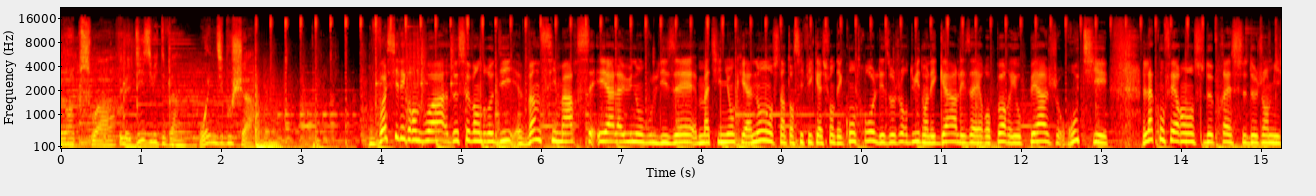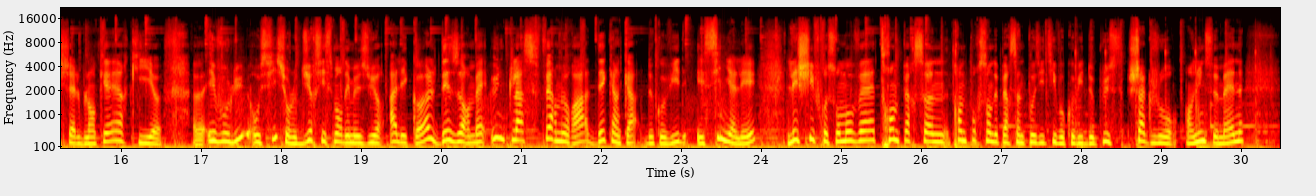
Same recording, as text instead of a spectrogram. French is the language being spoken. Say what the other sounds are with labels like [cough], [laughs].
Europe Soir, le 18-20. Wendy Bouchard. Voici les grandes voix de ce vendredi 26 mars. Et à la une, on vous le disait, Matignon qui annonce l'intensification des contrôles dès aujourd'hui dans les gares, les aéroports et aux péages routiers. La conférence de presse de Jean-Michel Blanquer qui euh, évolue aussi sur le durcissement des mesures à l'école. Désormais, une classe fermera dès qu'un cas de Covid est signalé. Les chiffres sont mauvais 30%, personnes, 30 de personnes positives au Covid de plus chaque jour en une semaine.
